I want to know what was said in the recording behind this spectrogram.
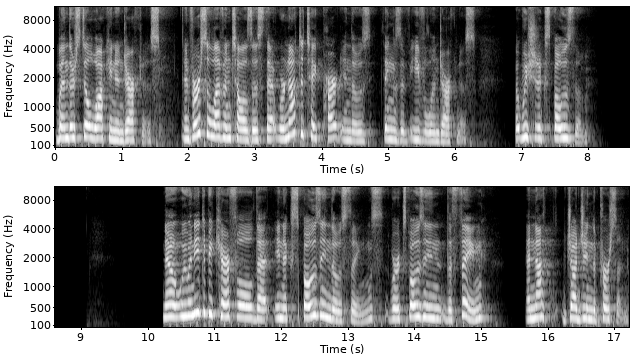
when they're still walking in darkness. And verse 11 tells us that we're not to take part in those things of evil and darkness, but we should expose them. Now, we need to be careful that in exposing those things, we're exposing the thing and not judging the person.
